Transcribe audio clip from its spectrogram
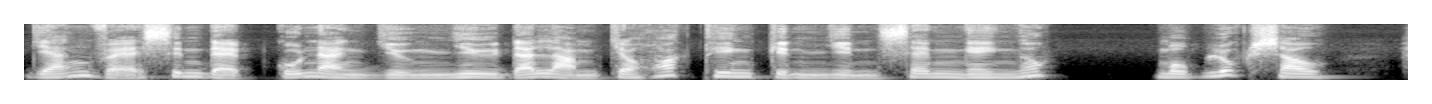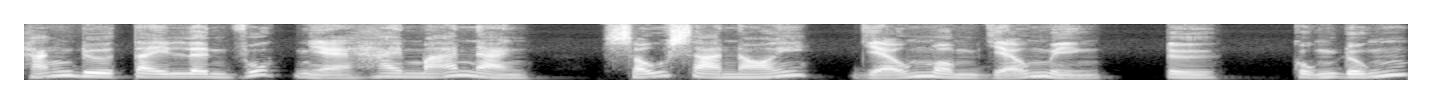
dáng vẻ xinh đẹp của nàng dường như đã làm cho Hoắc Thiên Kình nhìn xem ngây ngốc. Một lúc sau, hắn đưa tay lên vuốt nhẹ hai má nàng, xấu xa nói, dẻo mồm dẻo miệng, ừ, cũng đúng,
